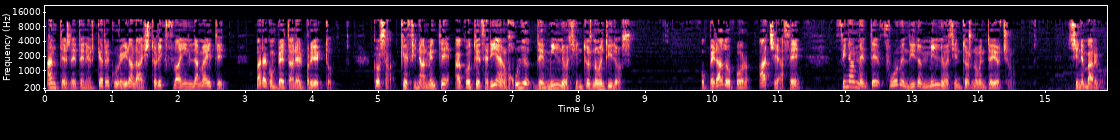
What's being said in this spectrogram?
antes de tener que recurrir a la Historic Flying Limited para completar el proyecto, cosa que finalmente acontecería en julio de 1992. Operado por HAC, finalmente fue vendido en 1998. Sin embargo,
